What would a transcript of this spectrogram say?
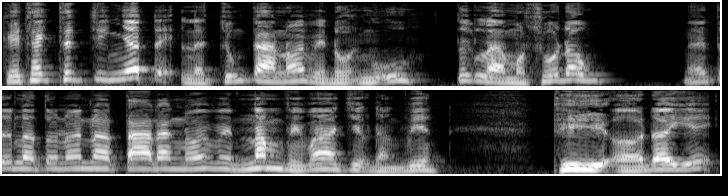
Cái thách thức thứ nhất ấy là chúng ta nói về đội ngũ tức là một số đông. Đấy, tức là tôi nói là ta đang nói về 5,3 triệu đảng viên. Thì ở đây ấy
